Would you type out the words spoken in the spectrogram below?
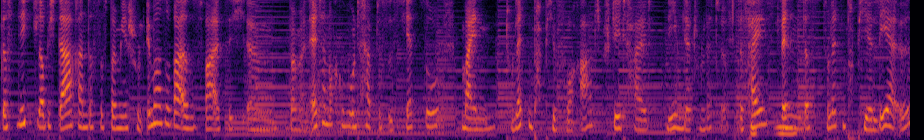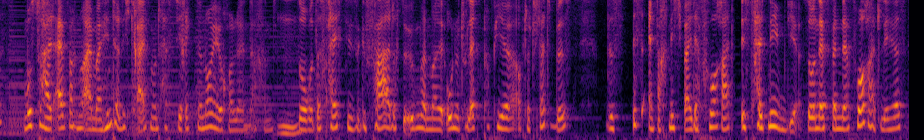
das liegt, glaube ich, daran, dass das bei mir schon immer so war. Also es war, als ich ähm, bei meinen Eltern noch gewohnt habe, das ist jetzt so. Mein Toilettenpapiervorrat steht halt neben der Toilette. Das heißt, wenn das Toilettenpapier leer ist, musst du halt einfach nur einmal hinter dich greifen und hast direkt eine neue Rolle in der Hand. Mhm. So, das heißt, diese Gefahr, dass du irgendwann mal ohne Toilettenpapier auf der Toilette bist, das ist einfach nicht, weil der Vorrat ist halt neben dir. So, und wenn der Vorrat leer ist,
